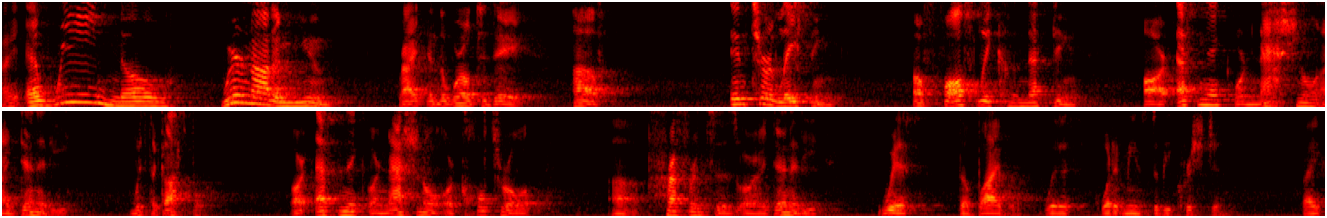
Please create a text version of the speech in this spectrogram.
right? And we know we're not immune, right, in the world today of interlacing, of falsely connecting our ethnic or national identity with the gospel, our ethnic or national or cultural uh, preferences or identity with the Bible, with what it means to be Christian, right?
